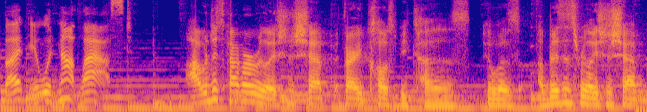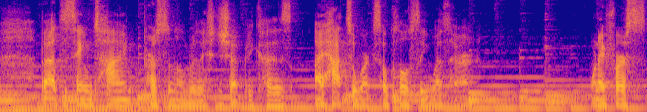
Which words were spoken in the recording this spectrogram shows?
but it would not last. I would describe our relationship very close because it was a business relationship, but at the same time, personal relationship because I had to work so closely with her. When I first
